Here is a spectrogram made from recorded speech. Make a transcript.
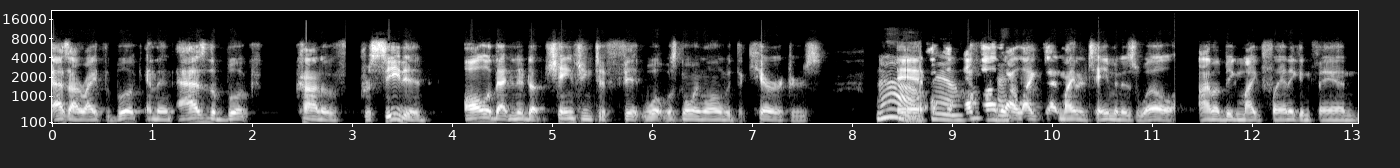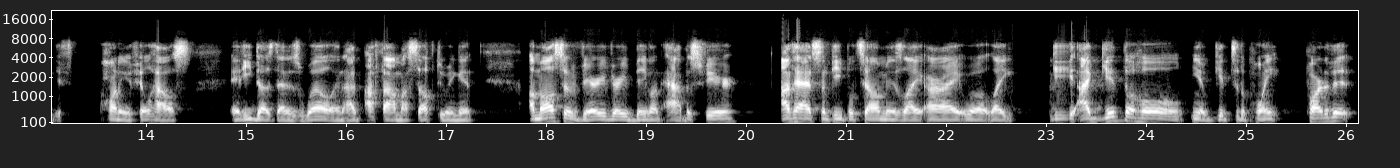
as I write the book. And then as the book kind of proceeded, all of that ended up changing to fit what was going on with the characters. Oh, and I- yeah. I, thought that I liked that in my entertainment as well. I'm a big Mike Flanagan fan, if Haunting of Hill House, and he does that as well. And I, I found myself doing it. I'm also very, very big on atmosphere. I've had some people tell me is like, all right, well, like I get the whole, you know, get to the point part of it.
